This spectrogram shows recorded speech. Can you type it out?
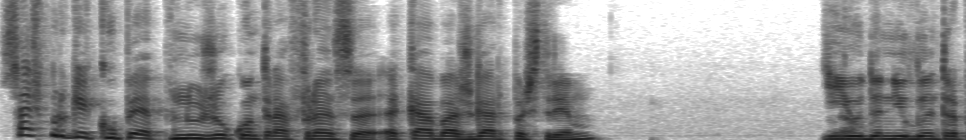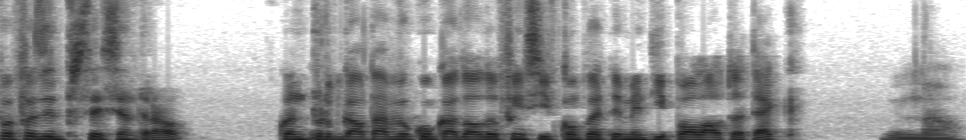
Sabes porquê que o Pepe no jogo contra a França acaba a jogar para extremo? E Não. o Danilo entra para fazer terceiro central? Quando Portugal estava com o caudal ofensivo completamente tipo all out attack? Não.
